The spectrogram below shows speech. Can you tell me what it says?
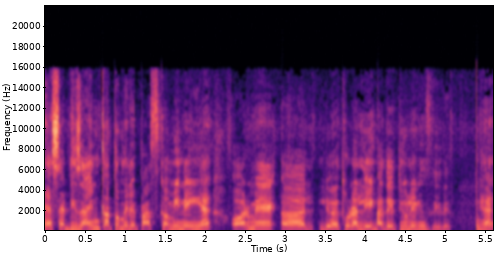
ऐसा डिज़ाइन का तो मेरे पास कमी नहीं है और मैं थोड़ा ले देती हूँ, लेकिन सीधे है,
